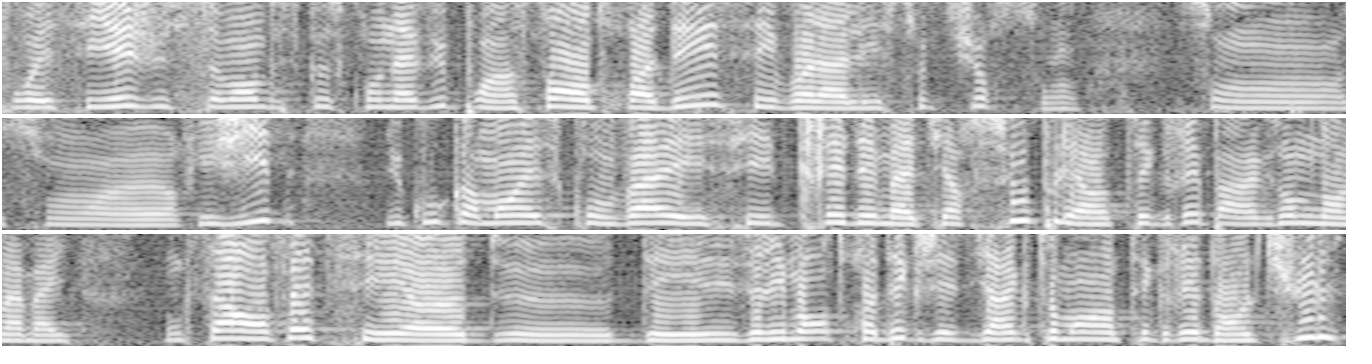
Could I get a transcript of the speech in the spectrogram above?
pour essayer justement, parce que ce qu'on a vu pour l'instant en 3D, c'est voilà, les structures sont, sont, sont euh, rigides. Du coup, comment est-ce qu'on va essayer de créer des matières souples et intégrer, par exemple, dans la maille? Donc ça, en fait, c'est euh, de- des éléments en 3D que j'ai directement intégrés dans le tulle,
